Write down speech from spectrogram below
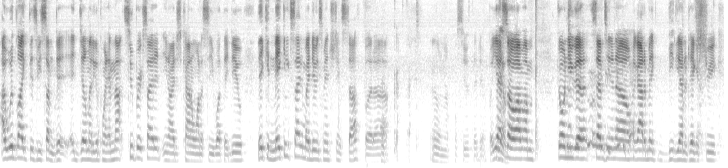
I would like this to be something. Di- Dylan made a good point. I'm not super excited. You know, I just kind of want to see what they do. They can make it exciting by doing some interesting stuff, but uh, I don't know. We'll see what they do. But yeah, Yeah. so um, I'm going Yuga 17 and 0. I got to make beat the Undertaker streak.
